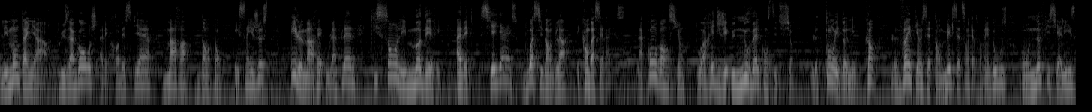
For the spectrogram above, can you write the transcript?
Les montagnards, plus à gauche, avec Robespierre, Marat, Danton et Saint-Just, et le Marais ou la Plaine, qui sont les modérés, avec Sieyès, Boissy d'Anglas et Cambacérès. La Convention doit rédiger une nouvelle constitution. Le ton est donné quand, le 21 septembre 1792, on officialise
